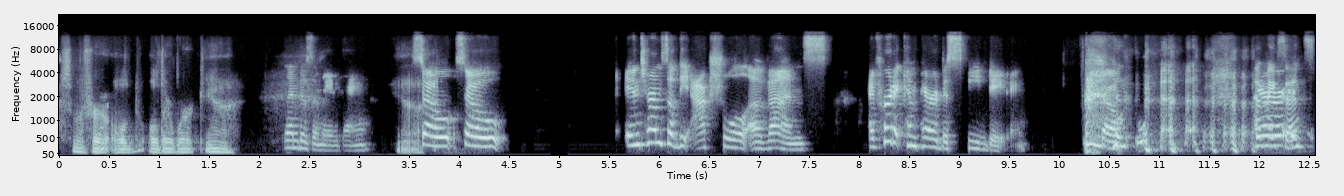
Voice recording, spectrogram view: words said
of, some of her old, older work. Yeah. Linda's amazing. Yeah. So, so in terms of the actual events, I've heard it compared to speed dating. So that makes sense.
